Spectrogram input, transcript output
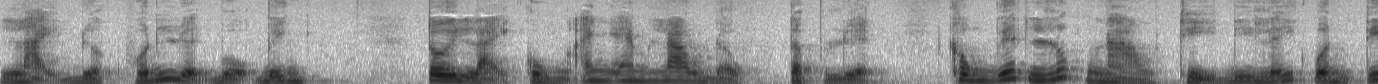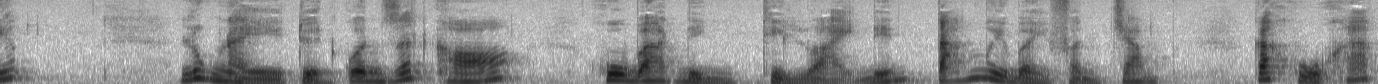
lại được huấn luyện bộ binh. Tôi lại cùng anh em lao động, tập luyện, không biết lúc nào thì đi lấy quân tiếp. Lúc này tuyển quân rất khó khu Ba Đình thì loại đến 87%, các khu khác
